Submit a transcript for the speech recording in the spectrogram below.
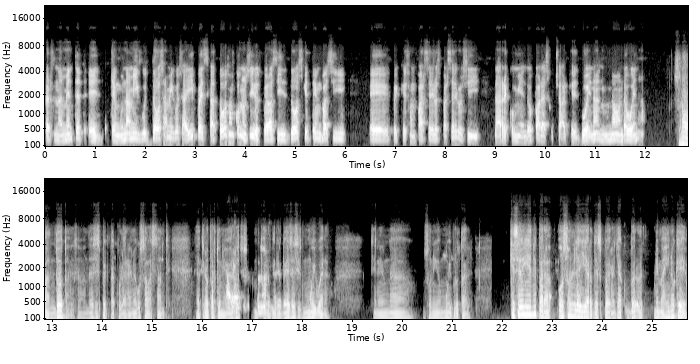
Personalmente eh, tengo un amigo, dos amigos ahí, pues todos son conocidos, pero así dos que tengo así, eh, pues, que son parceros, parceros, y la recomiendo para escuchar, que es buena, una banda buena. Es una bandota, esa banda es espectacular, a mí me gusta bastante. Ya tenido oportunidad de verlos varias veces y es muy buena. Tienen un sonido muy brutal. ¿Qué se viene para Ozone Layer después? Ya, me imagino que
